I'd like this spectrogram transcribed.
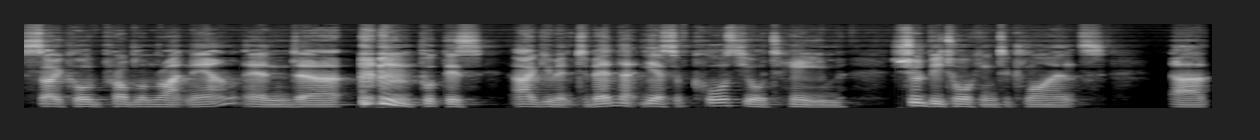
so-called problem right now and uh, put this argument to bed. That yes, of course, your team should be talking to clients uh,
